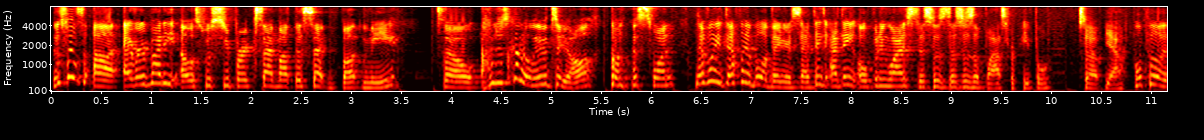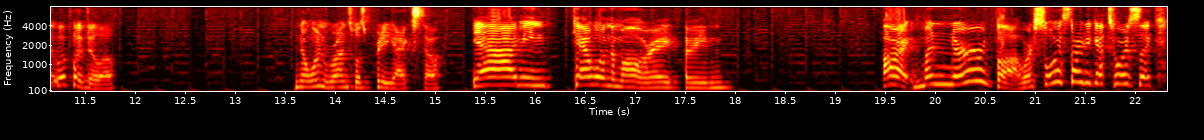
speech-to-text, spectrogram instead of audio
this was uh everybody else was super excited about this set but me. So I'm just gonna leave it to y'all on this one. Definitely, definitely a bullet banger set. I think I think opening wise, this was this was a blast for people. So yeah, we'll play we'll play below. No one runs was pretty yikes though. Yeah, I mean, can't win them all, right? I mean, all right, Minerva. We're slowly starting to get towards like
